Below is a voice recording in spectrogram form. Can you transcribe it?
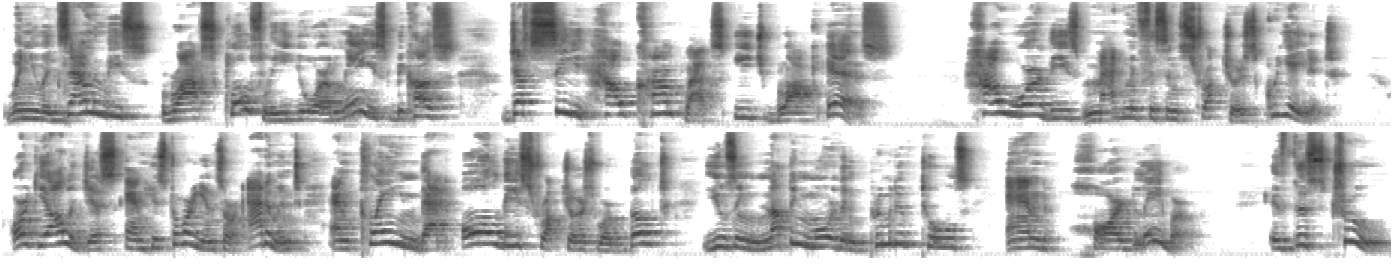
When you examine these rocks closely, you are amazed because just see how complex each block is. How were these magnificent structures created? Archaeologists and historians are adamant and claim that all these structures were built using nothing more than primitive tools and hard labor. Is this true?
